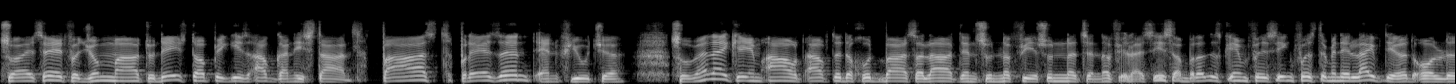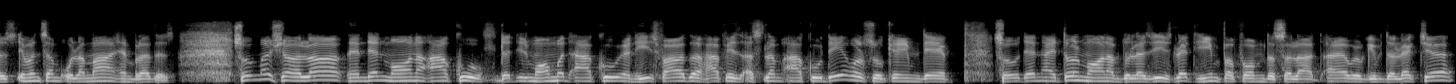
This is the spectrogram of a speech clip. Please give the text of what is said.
So I said for Jummah, today's topic is Afghanistan. past, present, and future. So when I came out after the khutbah, salat, and sunnafi, sunnats and nafil, I see some brothers came facing first time in their life, they heard all this, even some ulama and brothers. So mashallah, and then Maulana Aku, that is Muhammad Aku and his father Hafiz Aslam Aku, they also came there. So then I told Maulana Abdul Aziz, let him perform the salat. I will give the lecture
